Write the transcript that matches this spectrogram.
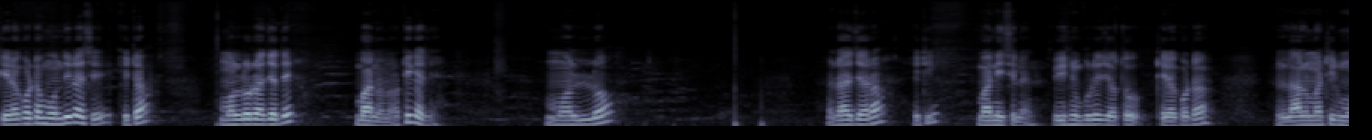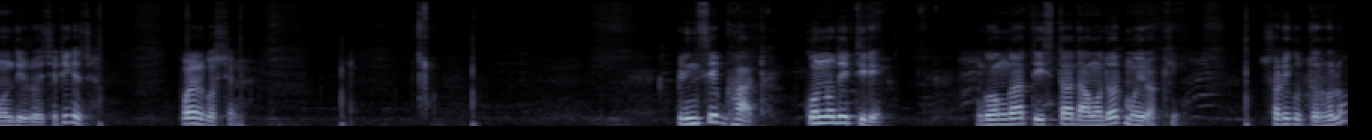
টেরাকোটা মন্দির আছে, এটা মল্ল রাজাদের বানানো। ঠিক আছে? মল্ল রাজারা এটি বানিয়েছিলেন। বিষ্ণুপুরে যত টেরাকোটা লাল মাটির মন্দির রয়েছে, ঠিক আছে? পরের কোশ্চেন প্রিন্সেপ ঘাট, কোন নদীর তীরে? গঙ্গা, তিস্তা, দামোদর, ময়ূরাক্ষী। সঠিক উত্তর হলো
